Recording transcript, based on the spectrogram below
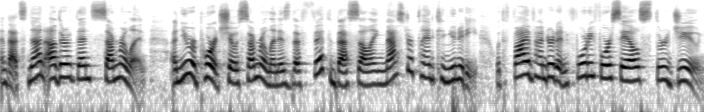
and that's none other than Summerlin. A new report shows Summerlin is the fifth best-selling master planned community with 544 sales through June.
